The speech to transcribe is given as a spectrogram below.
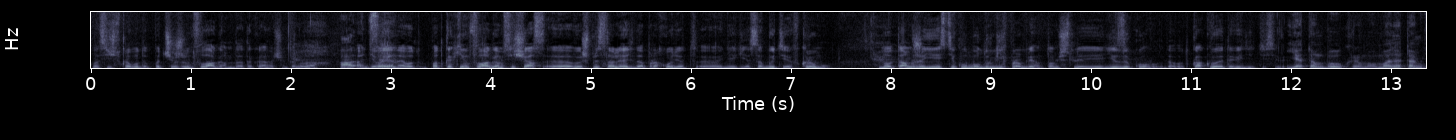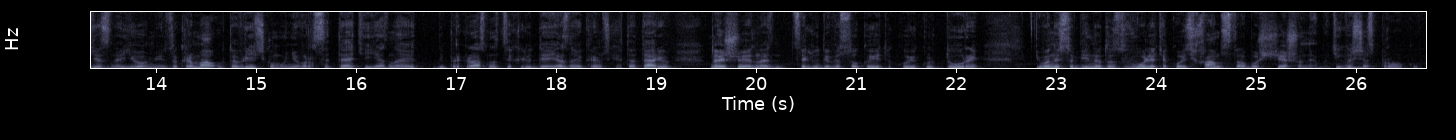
классическую работу под чужим флагом, да, такая, в общем-то, была А антивоенная. це- Вот под каким флагом сейчас, э, вы же представляете, да, проходят э, некие события в Крыму. Но там же есть и клубок других проблем, в том числе и языковых. Да, вот как вы это видите себе? Я там був у Криму, у мене там є знайомі, зокрема у Таврійському університеті. Я знаю прекрасно цих людей. Я знаю кримських татарів, знаю, що я на- це люди високої такої культури, і вони собі не дозволять якогось хамства або ще що-небудь. Їх весь час провокують.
